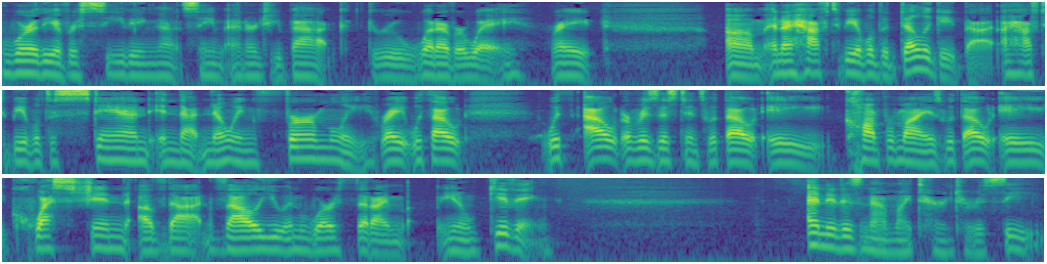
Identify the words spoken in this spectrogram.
worthy of receiving that same energy back through whatever way, right? Um, and I have to be able to delegate that. I have to be able to stand in that knowing firmly, right? Without without a resistance, without a compromise, without a question of that value and worth that I'm, you know, giving. And it is now my turn to receive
